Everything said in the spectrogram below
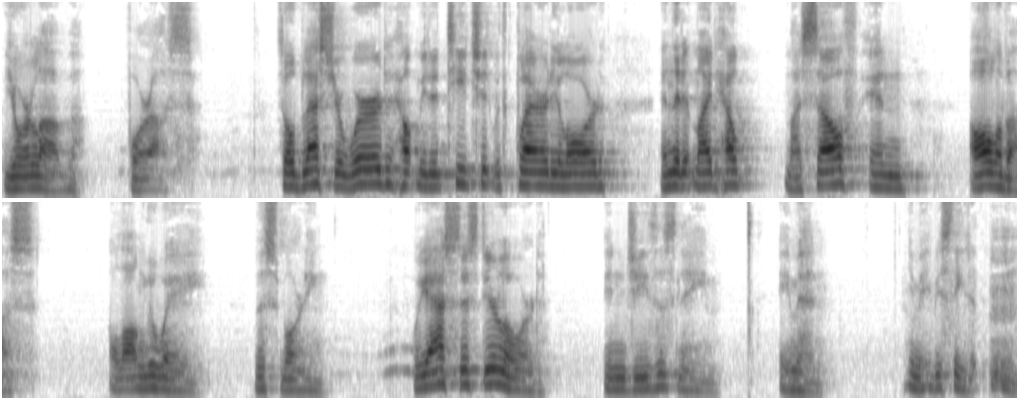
your love for us. So bless your word. Help me to teach it with clarity, Lord, and that it might help myself and all of us along the way this morning. We ask this, dear Lord, in Jesus' name. Amen. You may be seated.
